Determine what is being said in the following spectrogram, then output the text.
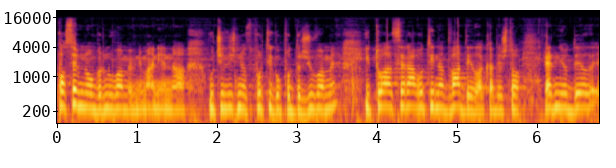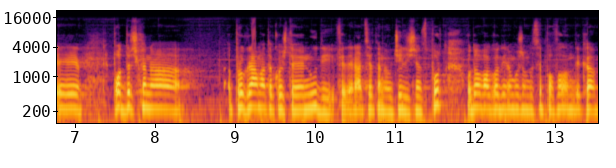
посебно обрнуваме внимание на училишниот спорт и го поддржуваме и тоа се работи на два дела каде што едниот дел е поддршка на програмата која што ја нуди Федерацијата на училишен спорт. Од оваа година можам да се пофалам дека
